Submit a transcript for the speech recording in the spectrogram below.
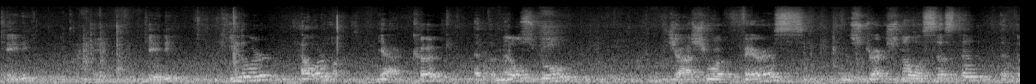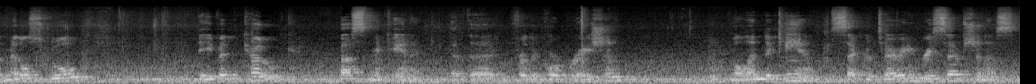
Katie? Katie. Keeler, Heller, yeah, cook at the middle school. Joshua Ferris, instructional assistant at the middle school. David Koch, bus mechanic at the, for the corporation. Melinda Camp, secretary receptionist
